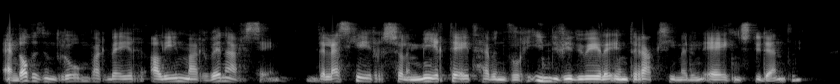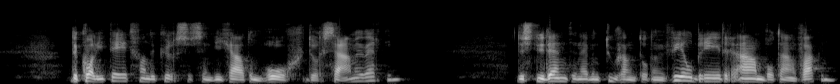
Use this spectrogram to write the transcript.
En dat is een droom waarbij er alleen maar winnaars zijn. De lesgevers zullen meer tijd hebben voor individuele interactie met hun eigen studenten. De kwaliteit van de cursussen die gaat omhoog door samenwerking. De studenten hebben toegang tot een veel breder aanbod aan vakken.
